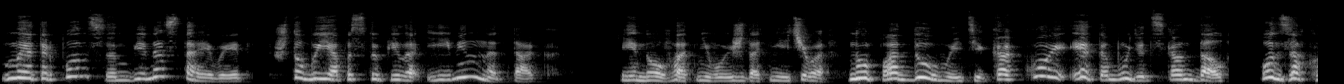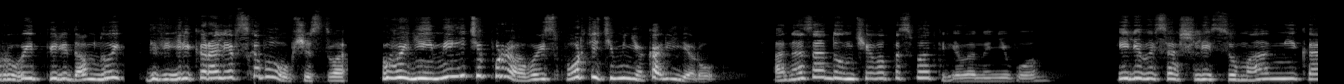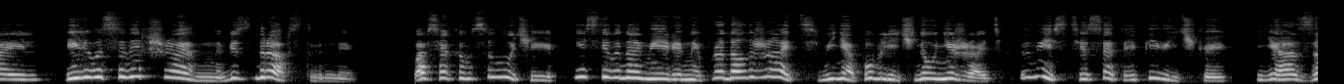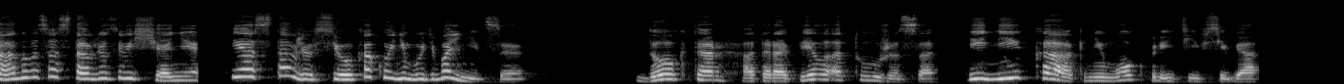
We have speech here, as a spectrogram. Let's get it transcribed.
Мэтр Понсонби настаивает, чтобы я поступила именно так. Иного от него и ждать нечего. Но подумайте, какой это будет скандал! Он закроет передо мной двери королевского общества. Вы не имеете права испортить мне карьеру. Она задумчиво посмотрела на него. Или вы сошли с ума, Микаэль, или вы совершенно безнравственны. Во всяком случае, если вы намерены продолжать меня публично унижать вместе с этой певичкой, я заново составлю завещание и оставлю все какой-нибудь больнице. Доктор оторопел от ужаса и никак не мог прийти в себя.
